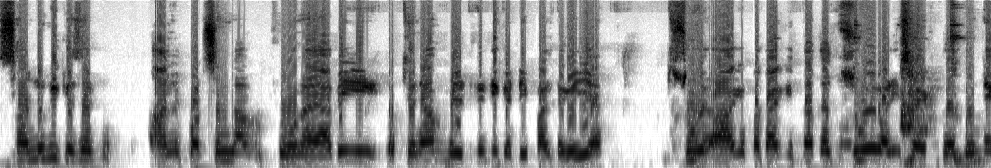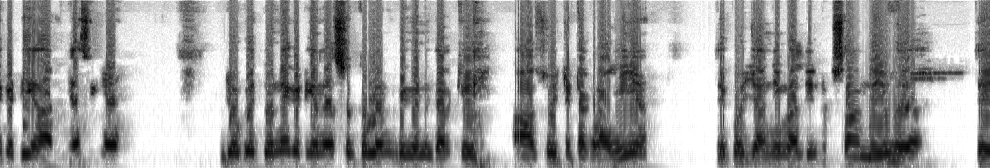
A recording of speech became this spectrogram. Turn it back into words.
ਸਾਨੂੰ ਵੀ ਕਿਸੇ ਅਨ ਪਰਸਨ ਦਾ ਫੋਨ ਆਇਆ ਵੀ ਉੱਥੇ ਨਾ ਮਿਲਟਰੀ ਦੀ ਗੱਡੀ ਪਲਟ ਗਈ ਹੈ। ਸੂਏ ਆ ਕੇ ਪਤਾ ਕੀਤਾ ਤਾਂ ਸੂਏ ਵਾਲੀ ਸਾਈਡ ਤੋਂ ਦੋਨੇ ਗੱਡੀਆਂ ਆ ਰਹੀਆਂ ਸੀਗੀਆਂ ਜੋ ਕਿ ਦੋਨੇ ਗੱਡੀਆਂ ਦਾ ਸੰਤੁਲਨ ਵਿਗੜਨ ਕਰਕੇ ਆਪਸ ਵਿੱਚ ਟਕਰਾ ਗਈਆਂ ਤੇ ਕੋਈ ਜਾਨੀ ਮਾਲੀ ਨੁਕਸਾਨ ਨਹੀਂ ਹੋਇਆ ਤੇ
